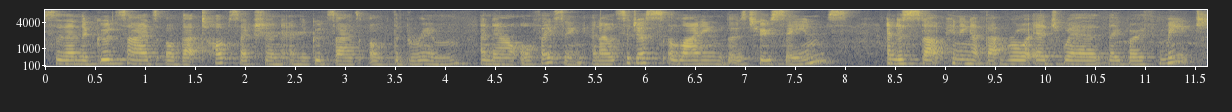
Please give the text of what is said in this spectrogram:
so then the good sides of that top section and the good sides of the brim all facing. And I would suggest aligning those two seams and just start pinning at that raw edge where they both meet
